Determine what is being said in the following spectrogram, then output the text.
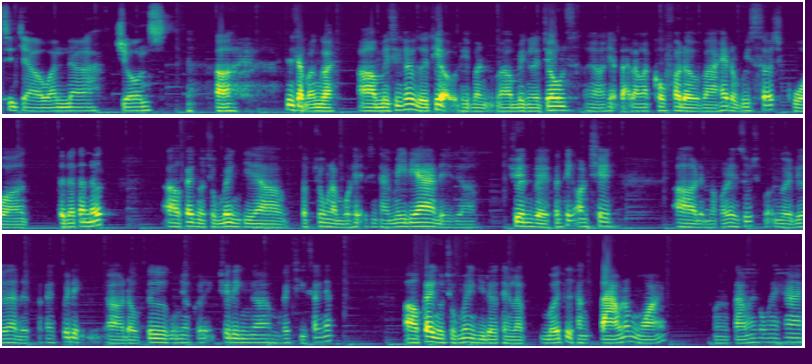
xin chào anh uh, Jones. À, xin chào mọi người. À, mình xin phép giới thiệu thì mình uh, à, mình là Jones, uh, hiện tại đang là co-founder và head of research của The Data Nerd. Uh, kênh của chúng mình thì uh, tập trung là một hệ sinh thái media để uh, chuyên về phân tích on-chain uh, để mà có thể giúp cho mọi người đưa ra được các cái quyết định uh, đầu tư cũng như quyết định trading uh, một cách chính xác nhất. Uh, kênh của chúng mình thì được thành lập mới từ tháng 8 năm ngoái 8 2022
